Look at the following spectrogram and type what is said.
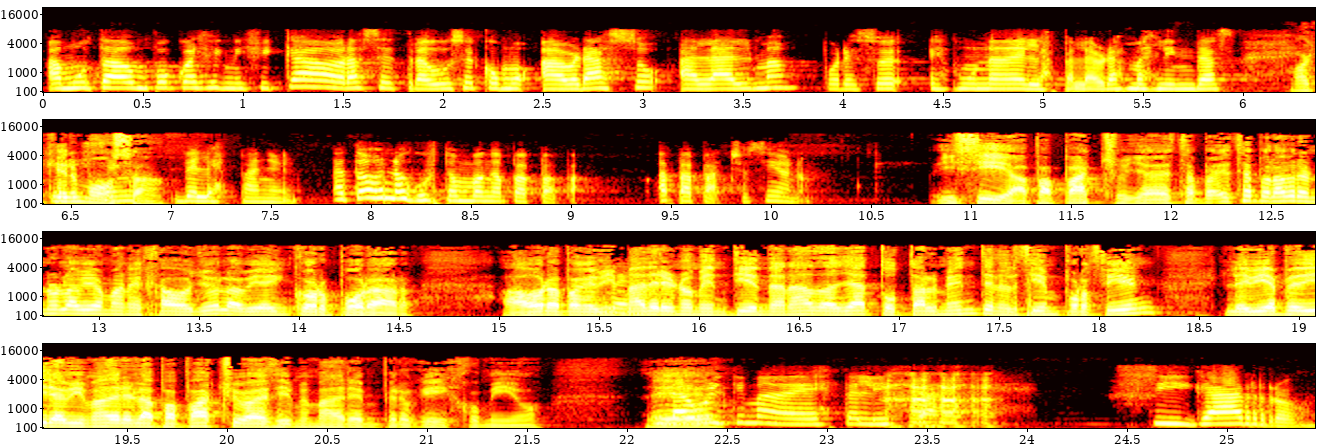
ha mutado un poco el significado, ahora se traduce como abrazo al alma, por eso es una de las palabras más lindas Ah, qué hermosa. del español. A todos nos gusta un buen apapapa- apapacho, ¿sí o no? Y sí, apapacho, ya esta, esta palabra no la había manejado yo, la voy a incorporar. Ahora para que mi madre no me entienda nada ya totalmente, en el 100%, le voy a pedir a mi madre el apapacho y va a decirme, madre, pero qué hijo mío. La Eh, última de esta lista. Cigarro.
